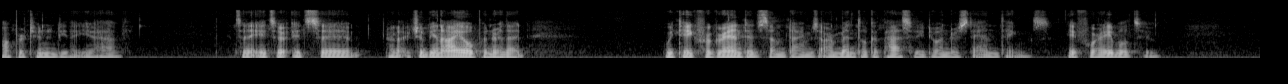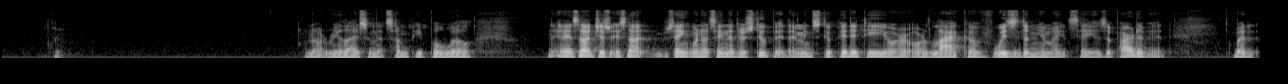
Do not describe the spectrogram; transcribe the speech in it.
opportunity that you have. It's a, it's a, it's a, it should be an eye opener that we take for granted sometimes our mental capacity to understand things, if we're able to. not realizing that some people will and it's not just it's not saying we're not saying that they're stupid. I mean stupidity or or lack of wisdom you might say is a part of it. But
